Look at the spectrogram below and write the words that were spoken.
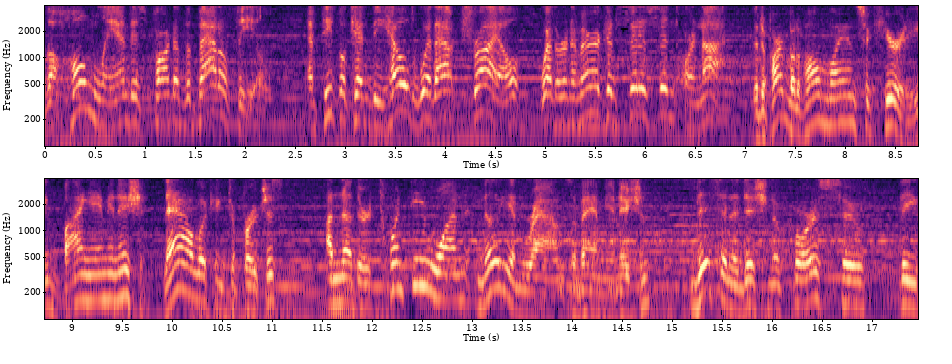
the homeland is part of the battlefield, and people can be held without trial, whether an American citizen or not. The Department of Homeland Security buying ammunition, now looking to purchase another 21 million rounds of ammunition. This in addition, of course, to the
